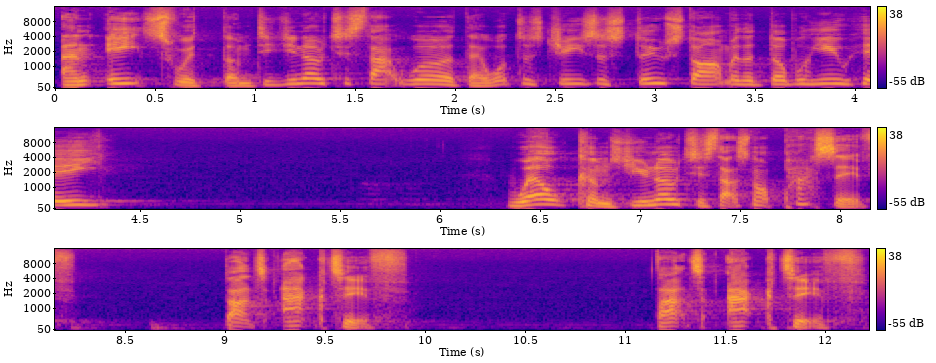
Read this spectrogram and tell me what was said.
and eats with them. Did you notice that word there? What does Jesus do? Start with a W, he welcomes. You notice that's not passive, that's active. That's active.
